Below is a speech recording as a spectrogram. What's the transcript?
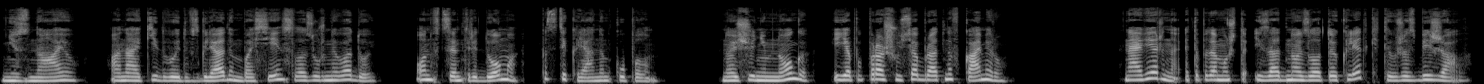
Не знаю, она окидывает взглядом бассейн с лазурной водой. Он в центре дома под стеклянным куполом. Но еще немного, и я попрошусь обратно в камеру. Наверное, это потому, что из одной золотой клетки ты уже сбежала.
